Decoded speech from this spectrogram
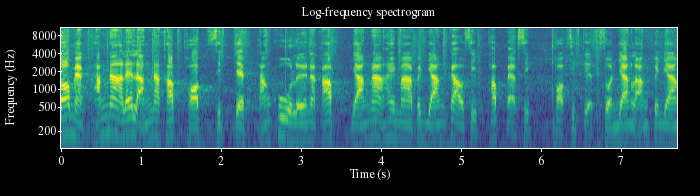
ล้อแม็กทั้งหน้าและหลังนะครับ ขอบ 17 ทั้งคู่เลยนะครับ ยางหน้าให้มาเป็นยาง 90 ทับ 80 ขอบ 17 ส่วนยางหลังเป็นยาง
